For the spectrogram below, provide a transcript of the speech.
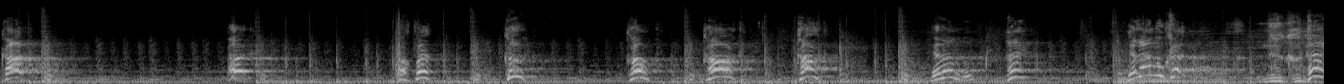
Kalk! Kalk! Kalk lan! Kalk! Kalk! Kalk! Kalk! Ne lan bu? Ha? Ne lan bu kan? Ne kan? Ha?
